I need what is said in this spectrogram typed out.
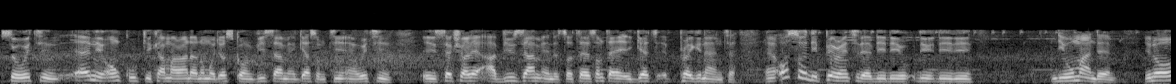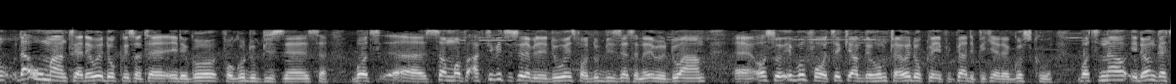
So wetin any uncle he come around and no just convince am and get something and wetin he sexually abuse am and sometimes sometimes he get pregnant. And also the parents the the the the the, the woman dem you know that woman tell the way do place hotel they go for go do business but uh, some of activities wey dem dey do is for do business and they will do am. Uh, also even for take care of the home child wey do play prepare the pikin dey go school. But now e don get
